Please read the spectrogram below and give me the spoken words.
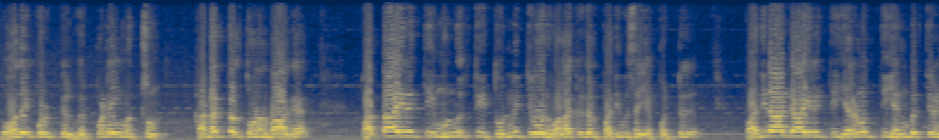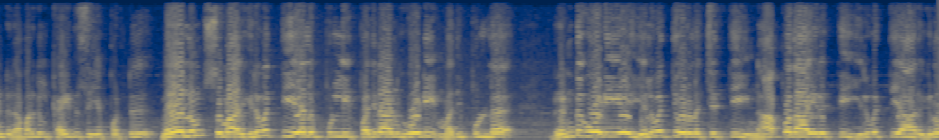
போதைப் பொருட்கள் விற்பனை மற்றும் கடத்தல் தொடர்பாக பத்தாயிரத்தி முன்னூற்றி தொண்ணூற்றி ஒரு வழக்குகள் பதிவு செய்யப்பட்டு பதினான்காயிரத்தி இருநூத்தி எண்பத்தி ரெண்டு நபர்கள் கைது செய்யப்பட்டு மேலும் சுமார் இருபத்தி ஏழு புள்ளி பதினான்கு கோடி மதிப்புள்ள ரெண்டு கோடியே எழுபத்தி ஒரு லட்சத்தி நாற்பதாயிரத்தி இருபத்தி ஆறு கிலோ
